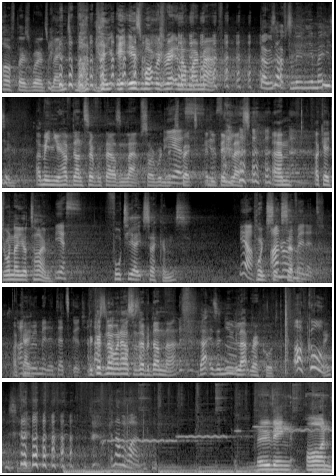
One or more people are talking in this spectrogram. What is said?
half those words meant, but they, it is what was written on my map. That was absolutely amazing. I mean, you have done several thousand laps, so I wouldn't Yes, expect yes. anything less. Um, okay, do you want to know your time? Yes. 48 seconds. Yeah, 0.67. under a minute. Okay. Under a minute, that's good. Because no one else has ever done that, that is a new lap record. Oh, cool. Thank you, Sabine. Another one. Moving on.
